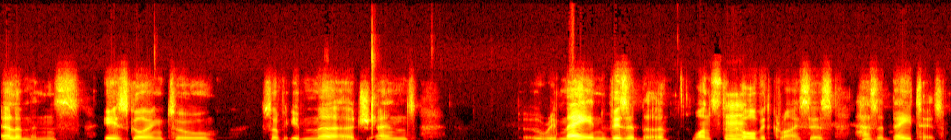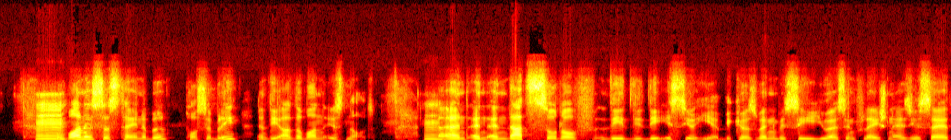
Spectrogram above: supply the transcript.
elements is going to sort of emerge and remain visible once the mm. COVID crisis has abated. Mm. One is sustainable, possibly, and the other one is not. Mm. And, and and that's sort of the, the, the issue here, because when we see U.S. inflation, as you said,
